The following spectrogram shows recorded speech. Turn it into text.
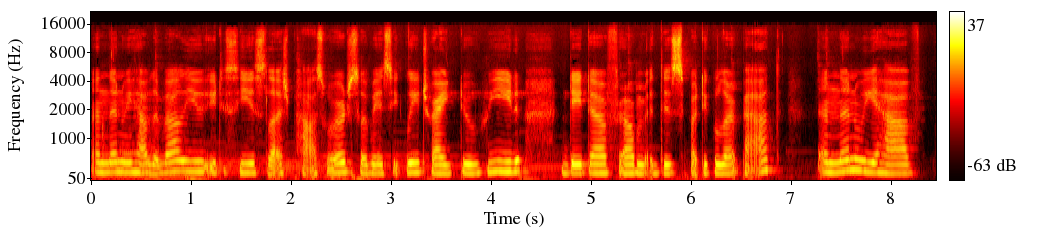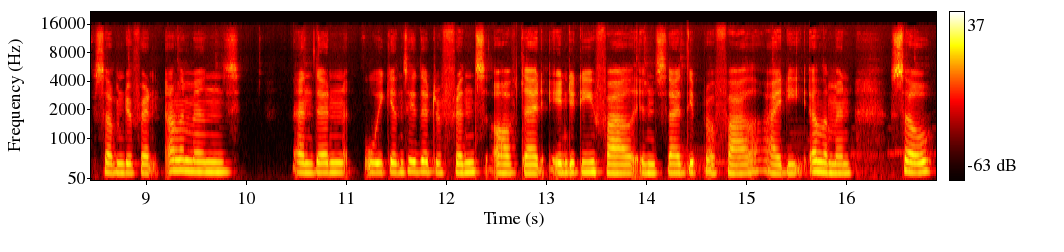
And then we have the value etc slash password. So basically trying to read data from this particular path. And then we have some different elements and then we can see the difference of that entity file inside the profile id element so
